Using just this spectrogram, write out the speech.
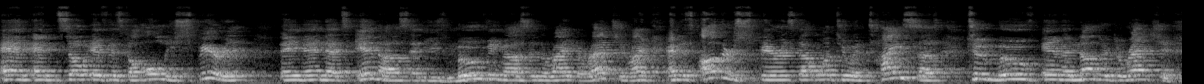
And, and so if it's the Holy Spirit, amen, that's in us and he's moving us in the right direction, right? And it's other spirits that want to entice us to move in another direction.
